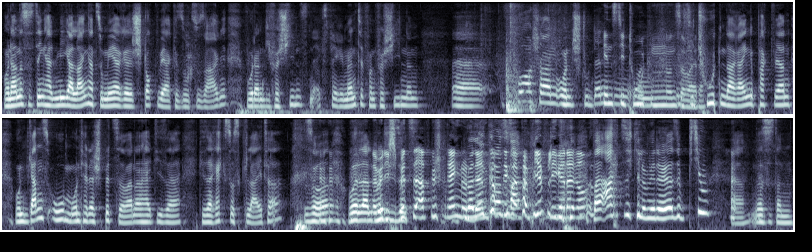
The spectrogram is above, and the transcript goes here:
Und dann ist das Ding halt mega lang, hat so mehrere Stockwerke sozusagen, wo dann die verschiedensten Experimente von verschiedenen äh, Forschern und Studenten Instituten und, und so Instituten da reingepackt werden und ganz oben unter der Spitze war dann halt dieser, dieser Rexus-Gleiter. So, wo dann, dann wird die Spitze abgesprengt und dann kommt dieser Papierflieger da raus. Bei 80 Kilometer Höhe so piu. Ja, das ist dann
